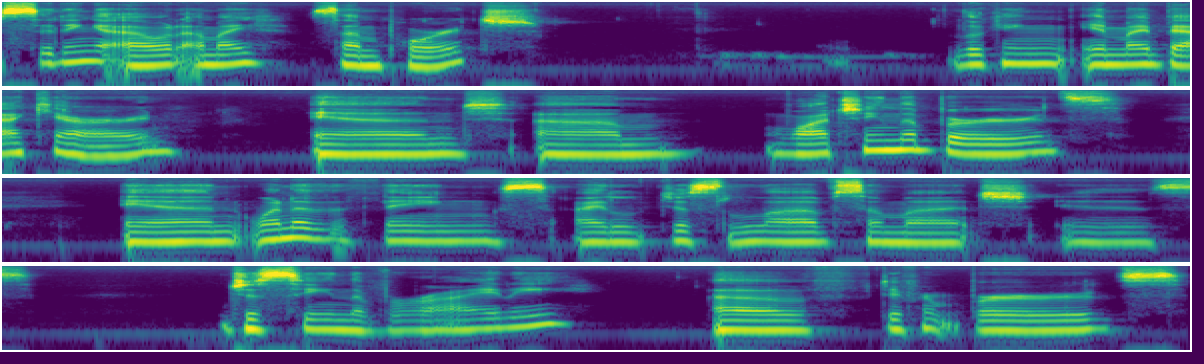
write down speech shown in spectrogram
Sitting out on my sun porch, looking in my backyard, and um, watching the birds. And one of the things I just love so much is just seeing the variety of different birds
